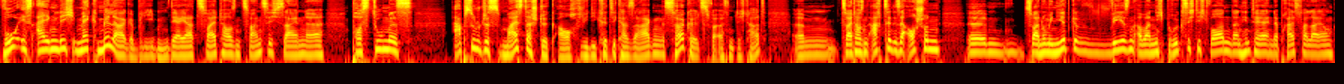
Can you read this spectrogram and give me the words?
wo ist eigentlich Mac Miller geblieben, der ja 2020 sein äh, posthumes absolutes Meisterstück auch, wie die Kritiker sagen, Circles veröffentlicht hat. Ähm, 2018 ist er auch schon ähm, zwar nominiert gewesen, aber nicht berücksichtigt worden, dann hinterher in der Preisverleihung.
